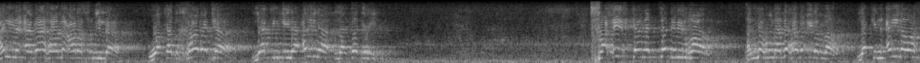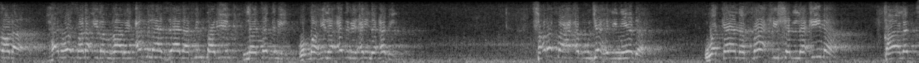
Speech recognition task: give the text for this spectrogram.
أن أباها مع رسول الله وقد خرج لكن إلى أين؟ لا تدري. صحيح كانت تدري الغار أنهما ذهب إلى الغار لكن أين وصل؟ هل وصل إلى الغار أم لا زال في الطريق؟ لا تدري. والله لا أدري أين أبي. فرفع أبو جهل يده وكان فاحشا لئيما. قالت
